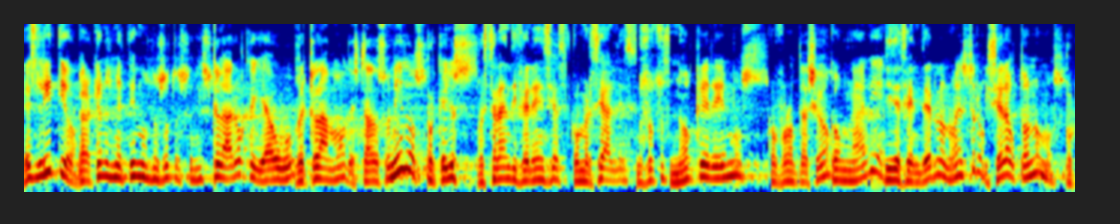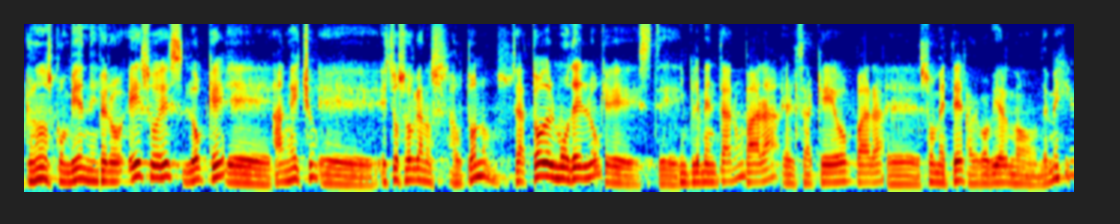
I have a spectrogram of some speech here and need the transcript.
es litio. ¿Para qué nos metemos nosotros en eso? Claro que ya hubo reclamo de Estados Unidos, porque ellos pues traen diferencias comerciales. Nosotros no queremos confrontación con nadie y defender lo nuestro y ser autónomos, porque no nos conviene. Pero eso es lo que eh, han hecho eh, estos órganos autónomos. O sea, todo el modelo que este, implementaron para el saqueo, para eh, someter al gobierno de México.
